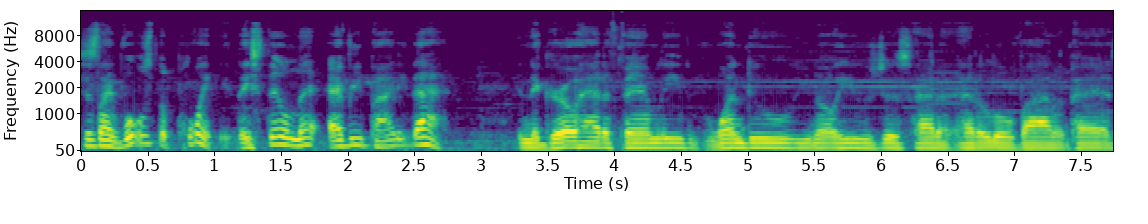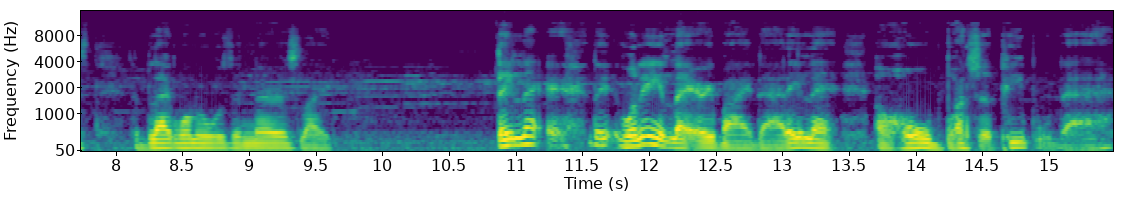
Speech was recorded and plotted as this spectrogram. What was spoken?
just like what was the point? They still let everybody die. And the girl had a family. One dude, you know, he was just had a had a little violent past. The black woman was a nurse. Like they let they well they ain't let everybody die. They let a whole bunch of people die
